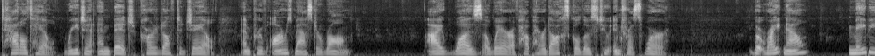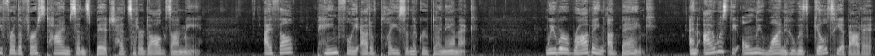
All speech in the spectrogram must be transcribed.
Tattletale, Regent, and Bitch carted off to jail and prove Armsmaster wrong. I was aware of how paradoxical those two interests were. But right now, maybe for the first time since Bitch had set her dogs on me, I felt painfully out of place in the group dynamic. We were robbing a bank, and I was the only one who was guilty about it,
